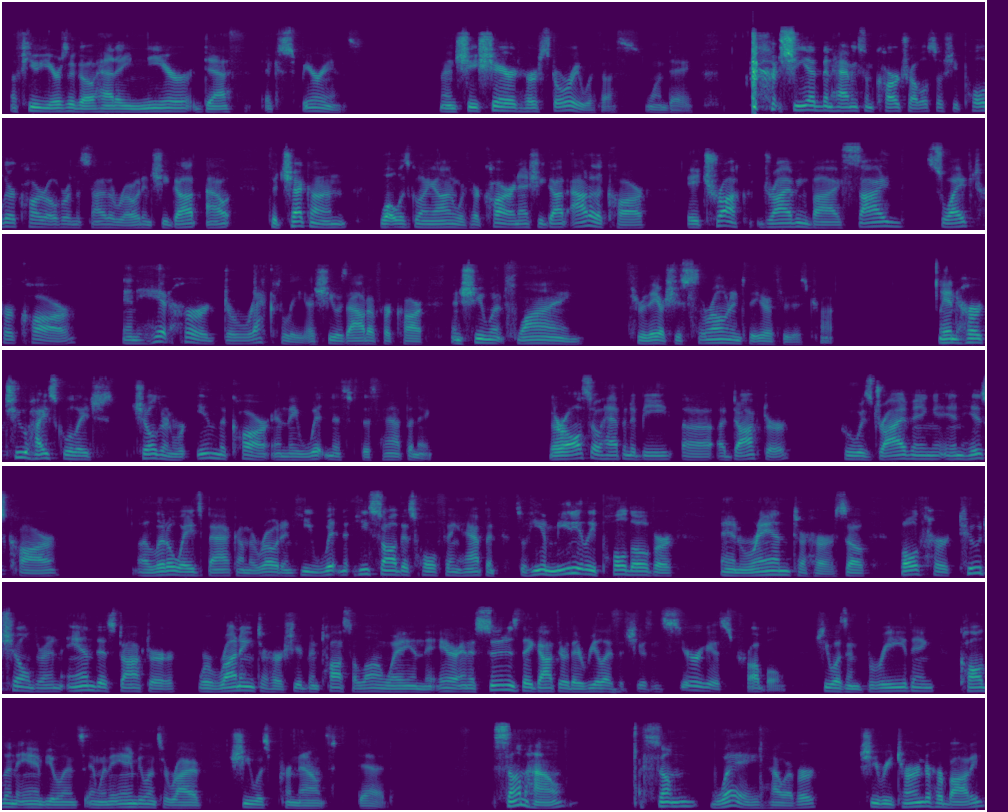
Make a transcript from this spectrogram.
a few years ago, had a near death experience. And she shared her story with us one day. she had been having some car trouble, so she pulled her car over on the side of the road and she got out to check on what was going on with her car. And as she got out of the car, a truck driving by side swiped her car and hit her directly as she was out of her car. And she went flying through the air. She was thrown into the air through this truck. And her two high school age children were in the car and they witnessed this happening. There also happened to be uh, a doctor who was driving in his car a little ways back on the road, and he witnessed, he saw this whole thing happen. So he immediately pulled over and ran to her. So both her two children and this doctor were running to her. She had been tossed a long way in the air, and as soon as they got there, they realized that she was in serious trouble. She wasn't breathing. Called an ambulance, and when the ambulance arrived, she was pronounced dead. Somehow, some way, however, she returned to her body,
